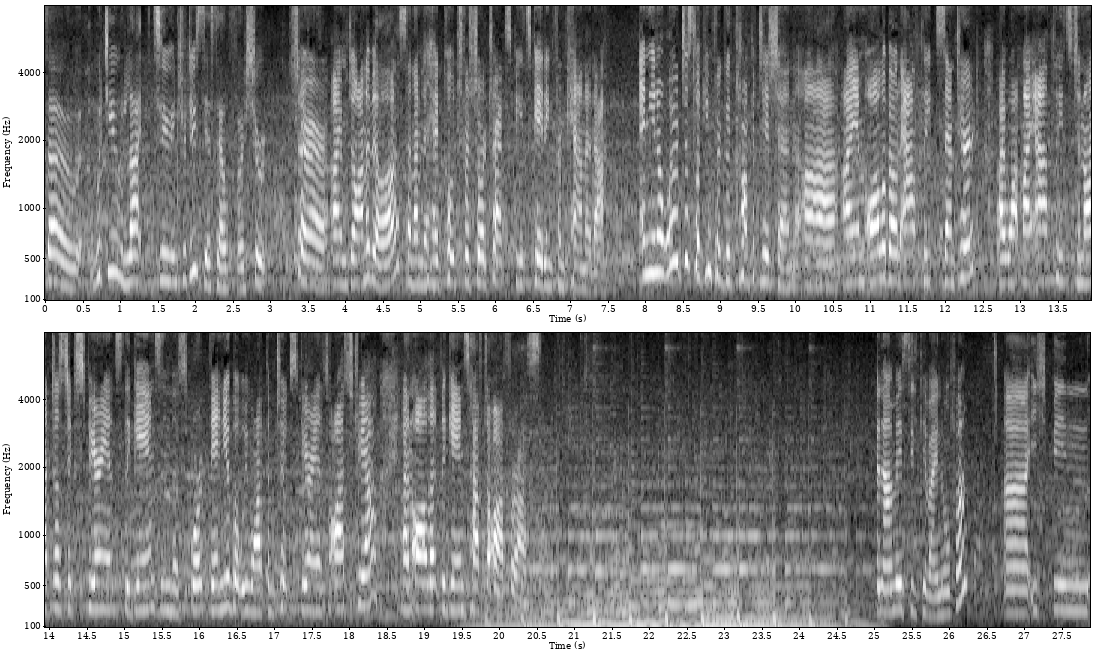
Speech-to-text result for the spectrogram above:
So, would you like to introduce yourself for a short? Sure, I'm Donna Billis, and I'm the head coach for short track speed skating from Canada. And you know, we're just looking for good competition. Uh, I am all about athlete centered. I want my athletes to not just experience the games in the sport venue, but we want them to experience Austria and all that the games have to offer us. Mein Name ist Silke Weinhofer. Äh, Ich bin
